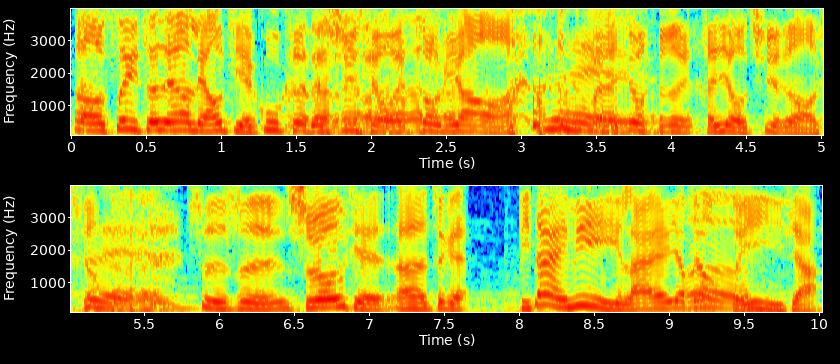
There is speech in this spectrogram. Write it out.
哦，所以真的要了解顾客的需求很重要啊，对不然就很很有趣，很好笑。对，是是，淑荣姐，呃，这个比黛蜜来，要不要回应一下？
